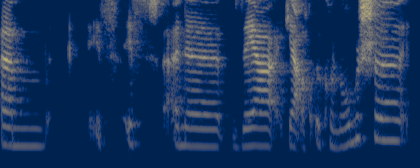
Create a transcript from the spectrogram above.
ähm, ist, ist eine sehr ja auch ökonomische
